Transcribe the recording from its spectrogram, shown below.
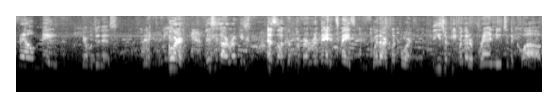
film me. Here, we'll do this. Porter, this is our rookies class logo for Ruth Ann's face with our clipboard. These are people that are brand new to the club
